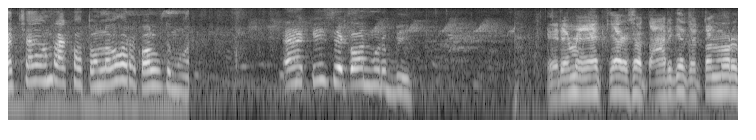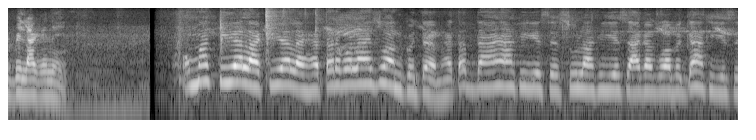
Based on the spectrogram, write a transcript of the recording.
আচ্ছা এখন রাখো তোর লগে ঘরে কল তুমি এ কি সে কোন মুরব্বি? এরে মাইয়া কি আছে তার কে তোর মুরব্বি লাগে নি ওমা কি আলা কি আলা? হেতার জোয়ান কইতাম। হেতার আঁকি গেছে চুল আঁকি গেছে আগা গোয়া বেগা আঁকি গেছে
